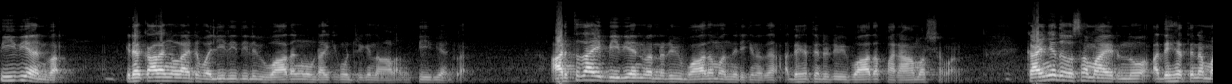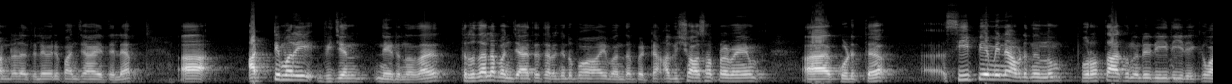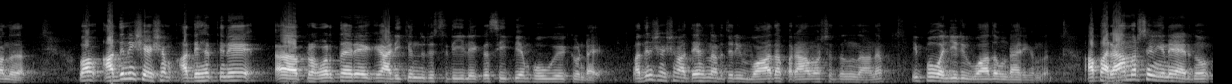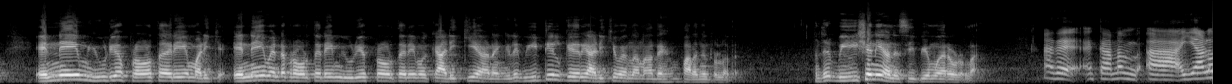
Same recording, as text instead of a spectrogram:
P V Anwar. ഇടക്കാലങ്ങളായിട്ട് വലിയ രീതിയിൽ വിവാദങ്ങൾ ഉണ്ടാക്കിക്കൊണ്ടിരിക്കുന്ന ആളാണ് പി വി അൻവർ. അടുത്തതായി പി വി അൻവറിന്റെ ഒരു വിവാദം വന്നിരിക്കുന്നത് അദ്ദേഹത്തിന്റെ ഒരു വിവാദ പരാമർശമാണ്. കഴിഞ്ഞ ദിവസമായിരുന്നു അദ്ദേഹത്തിന്റെ മണ്ഡലത്തിലെ ഒരു പഞ്ചായത്തിൽ അട്ടിമറി വിജയം നേടുന്നത്. അതായത് ത്രിതല പഞ്ചായത്ത് തെരഞ്ഞെടുപ്പുമായി ബന്ധപ്പെട്ട് അവിശ്വാസ പ്രമേയം കൊടുത്ത് സി പി എമ്മിനെ അവിടെ നിന്നും പുറത്താക്കുന്ന ഒരു രീതിയിലേക്ക് വന്നത്. അപ്പം അതിനുശേഷം അദ്ദേഹത്തിന്റെ പ്രവർത്തകരെയൊക്കെ അടിക്കുന്നൊരു സ്ഥിതിയിലേക്ക് സി പി എം പോവുകയൊക്കെ ഉണ്ടായി. അതിനുശേഷം അദ്ദേഹം നടത്തിയൊരു വിവാദ പരാമർശത്തിൽ നിന്നാണ് ഇപ്പോൾ വലിയൊരു വിവാദം ഉണ്ടായിരിക്കുന്നത്. ആ പരാമർശം ഇങ്ങനെയായിരുന്നു എന്നെയും യു ഡി എഫ് പ്രവർത്തകരെയും അടിക്ക എന്നെയും എന്റെ പ്രവർത്തകരെയും യു ഡി എഫ് പ്രവർത്തകരെയും ഒക്കെ അടിക്കുകയാണെങ്കിൽ വീട്ടിൽ കയറി അടിക്കുമെന്നാണ് അദ്ദേഹം പറഞ്ഞിട്ടുള്ളത്. അതൊരു ഭീഷണിയാണ് സി പി എമ്മുകാരോടുള്ള. അതെ കാരണം അയാൾ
